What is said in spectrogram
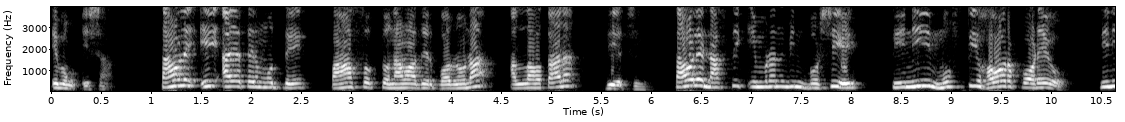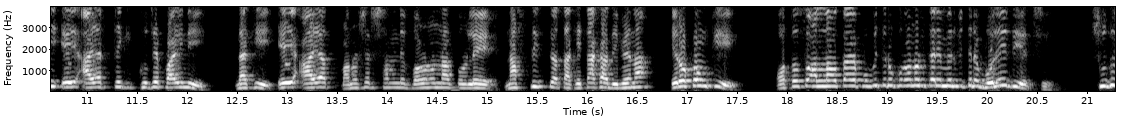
এবং ঈশা তাহলে এই আয়াতের মধ্যে পাঁচ ওয়াক্ত নামাজের বর্ণনা আল্লাহ তাআলা দিয়েছে তাহলে নাস্তিক ইমরান বিন বশির তিনি মুফতি হওয়ার পরেও তিনি এই আয়াতটিকে খুঁজে পায়নি? নাকি এই আয়াত মানুষের সামনে বর্ণনা করলে নাস্তিকরা তাকে টাকা দিবে না? এরকম কি? অথচ আল্লাহ তাআলা পবিত্র কোরআনুল ভিতরে বলেই দিয়েছে, শুধু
